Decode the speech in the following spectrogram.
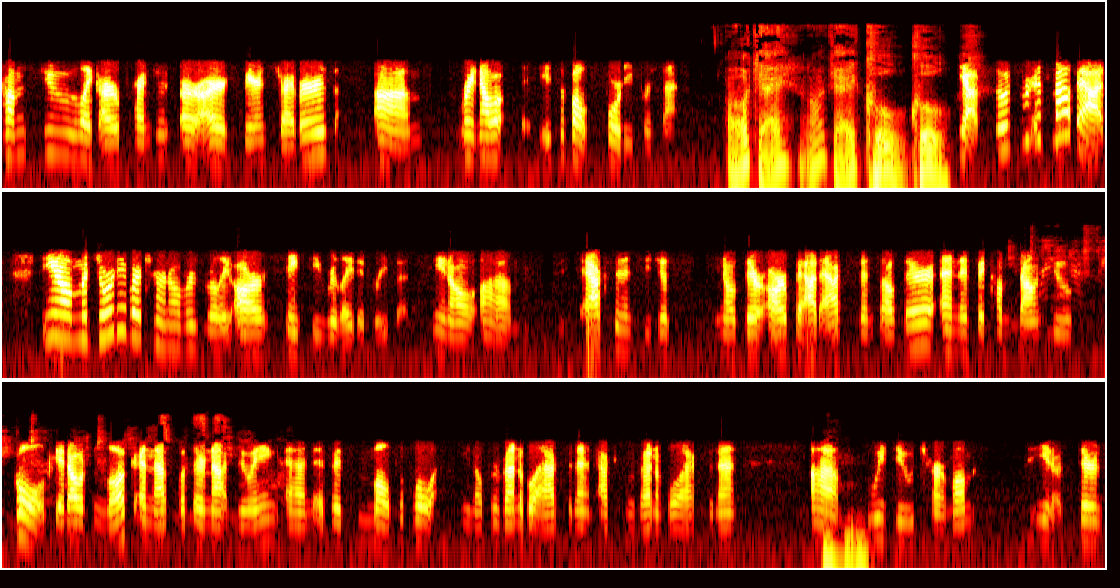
comes to like our apprentice or our experienced drivers, um, right now it's about forty percent. Okay. Okay. Cool. Cool. Yeah, so it's it's not bad. You know, majority of our turnovers really are safety related reasons. You know, um, accidents. You just you know there are bad accidents out there, and if it comes down to goals, get out and look, and that's what they're not doing. And if it's multiple, you know, preventable accident after preventable accident, um, Mhm. we do term them. You know, there's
